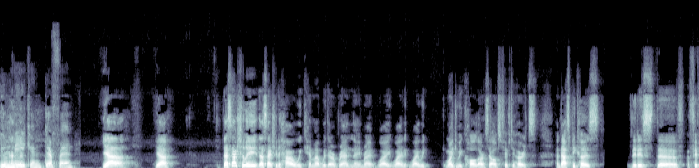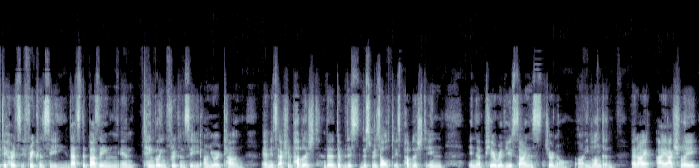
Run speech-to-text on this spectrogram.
unique and different. Yeah. Yeah. That's actually, that's actually how we came up with our brand name, right? Why, why, why we, why do we call ourselves 50 Hertz? And that's because it is the 50 Hertz frequency. That's the buzzing and tingling frequency on your tongue and it's actually published. The, the this this result is published in in a peer-reviewed science journal uh, in London. And I I actually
